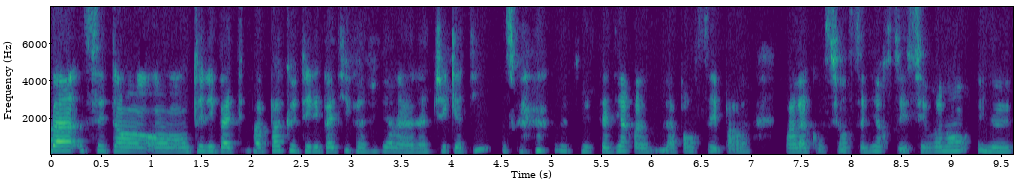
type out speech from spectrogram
bah, c'est en, télépathie, pas que télépathie, enfin, je veux dire la, la c'est-à-dire euh, la pensée par la, par la conscience, c'est-à-dire c'est, vraiment une,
